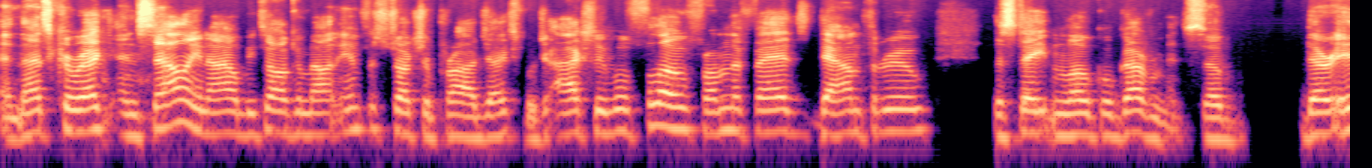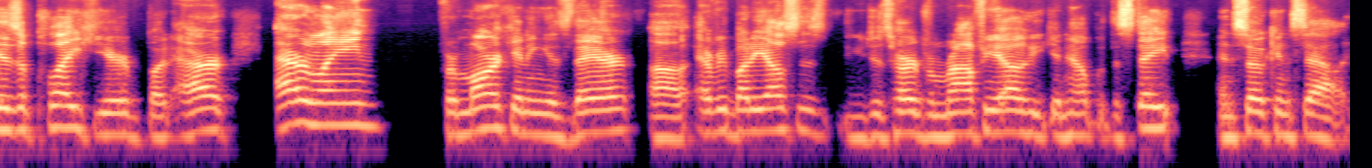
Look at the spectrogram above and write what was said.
And that's correct. And Sally and I will be talking about infrastructure projects, which actually will flow from the feds down through the state and local governments. So there is a play here, but our our lane for marketing is there. Uh, everybody else's, you just heard from Rafael, he can help with the state, and so can Sally.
